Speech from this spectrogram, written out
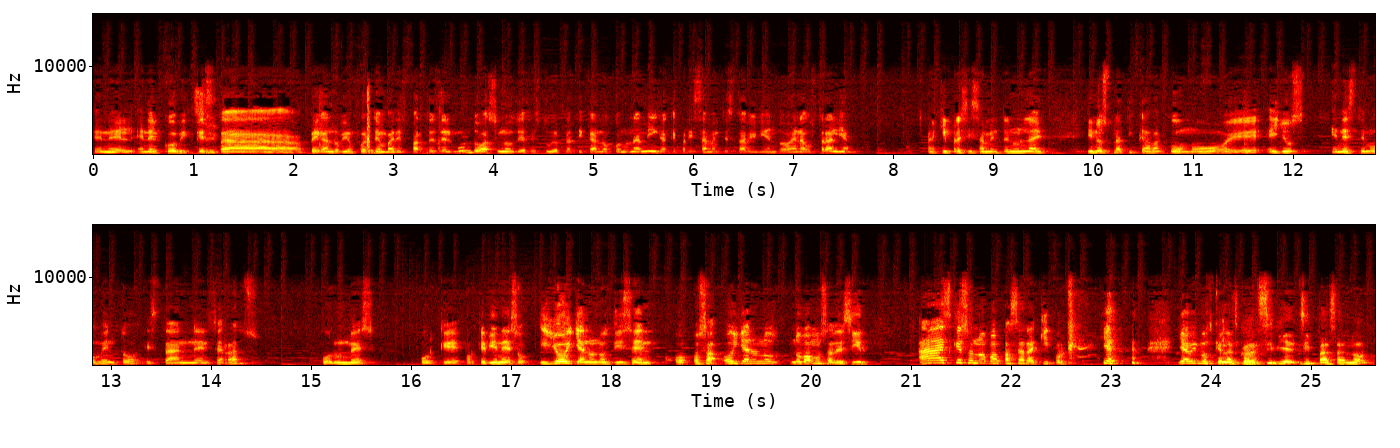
En el, en el COVID que está pegando bien fuerte en varias partes del mundo. Hace unos días estuve platicando con una amiga que precisamente está viviendo en Australia, aquí precisamente en un live, y nos platicaba cómo eh, ellos en este momento están encerrados por un mes porque, porque viene eso. Y hoy ya no nos dicen, o, sea, hoy ya no, nos, no vamos a decir, ah, es que eso no va a pasar aquí porque ya, ya vimos que las cosas sí, sí pasan, ¿no?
